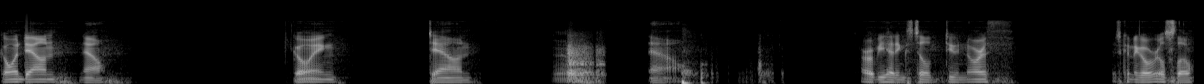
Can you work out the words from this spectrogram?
going down now. Going down Yeah. now. ROV heading still due north. Just gonna go real slow.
